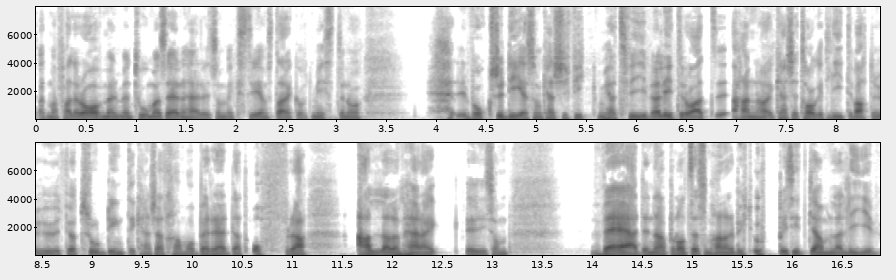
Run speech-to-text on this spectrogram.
att man faller av men, men Thomas är den här liksom extremt starka optimisten och det var också det som kanske fick mig att tvivla lite då att han har kanske tagit lite vatten över huvudet för jag trodde inte kanske att han var beredd att offra alla de här eh, liksom, värdena på något sätt som han hade byggt upp i sitt gamla liv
